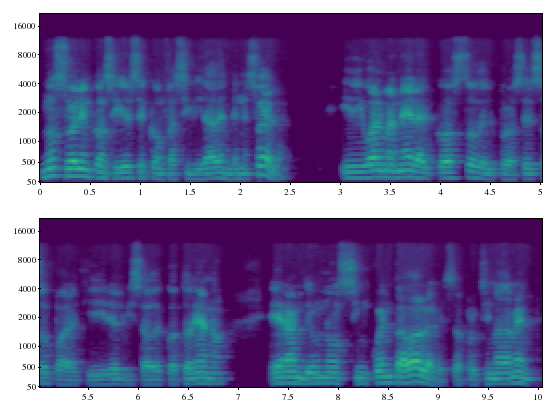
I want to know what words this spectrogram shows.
No suelen conseguirse con facilidad en Venezuela. Y de igual manera, el costo del proceso para adquirir el visado ecuatoriano eran de unos 50 dólares aproximadamente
